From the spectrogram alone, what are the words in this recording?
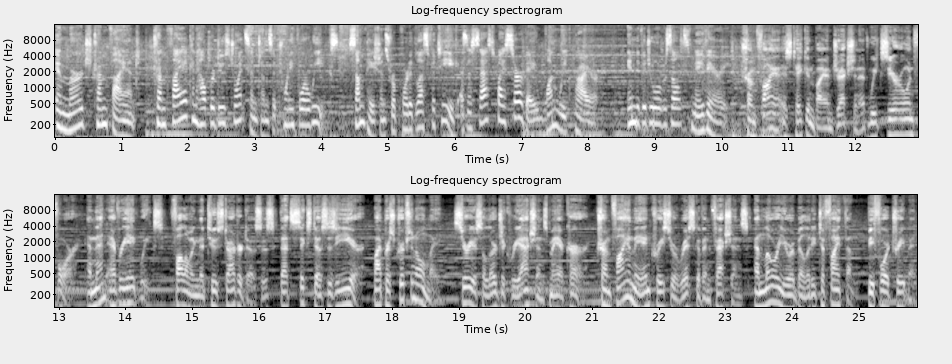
Emerge Tremfyant. Tremfya can help reduce joint symptoms at 24 weeks. Some patients reported less fatigue as assessed by survey one week prior. Individual results may vary. Tremfya is taken by injection at week 0 and 4, and then every 8 weeks. Following the two starter doses, that's 6 doses a year. By prescription only, serious allergic reactions may occur. Tremfya may increase your risk of infections and lower your ability to fight them. Before treatment,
